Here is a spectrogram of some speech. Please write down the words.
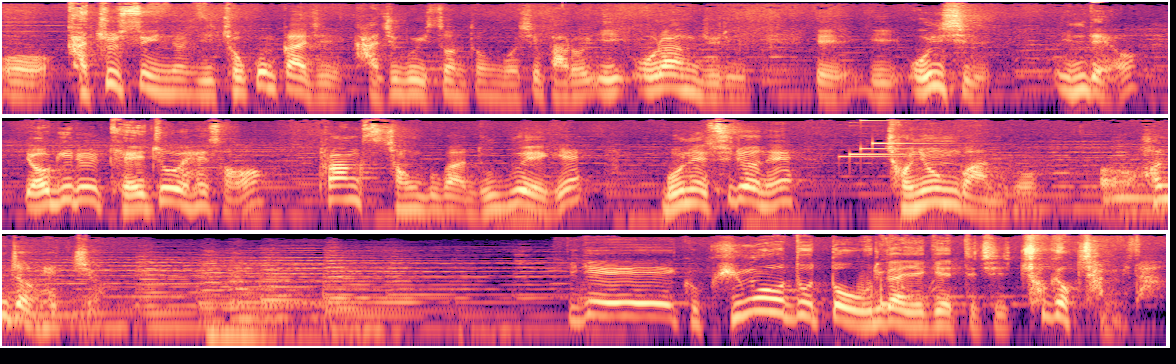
어, 갖출 수 있는 이 조건까지 가지고 있었던 것이 바로 이 오랑주리 이, 이 온실인데요. 여기를 개조해서 프랑스 정부가 누구에게 모네 수련의 전용관으로 어, 헌정했죠. 이게 그 규모도 또 우리가 얘기했듯이 초격차입니다.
